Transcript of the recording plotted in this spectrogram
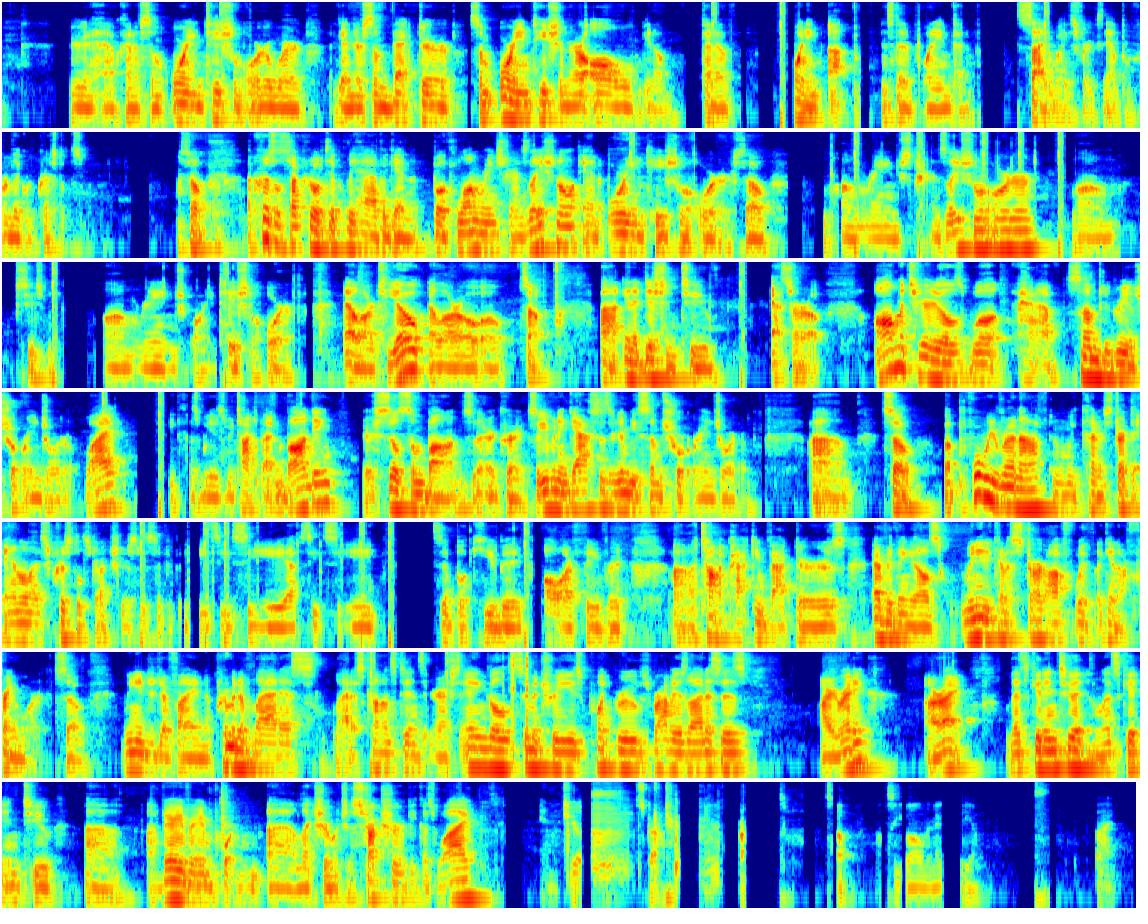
you're going to have kind of some orientational order where, again, there's some vector, some orientation. They're all, you know, kind of pointing up instead of pointing kind of sideways, for example, for liquid crystals. So a crystal structure will typically have, again, both long-range translational and orientational order. So long-range translational order, long, excuse me, long range orientational order, LRTO, LROO. So uh, in addition to SRO, all materials will have some degree of short range order. Why? Because we, as we talked about in bonding, there's still some bonds that are occurring. So even in gases, there's going to be some short range order. Um, so, but before we run off and we kind of start to analyze crystal structures, specifically BCC, FCC, simple cubic, all our favorite uh, atomic packing factors, everything else. We need to kind of start off with, again, a framework. So we need to define a primitive lattice, lattice constants, interaction angles, symmetries, point groups, Bravais lattices. Are you ready? All right, let's get into it and let's get into uh, a very, very important uh, lecture, which is structure, because why? Material structure. So I'll see you all in the next video.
